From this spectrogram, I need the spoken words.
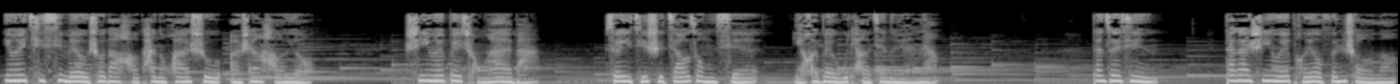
因为七夕没有收到好看的花束而删好友，是因为被宠爱吧？所以即使骄纵些，也会被无条件的原谅。但最近，大概是因为朋友分手了，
